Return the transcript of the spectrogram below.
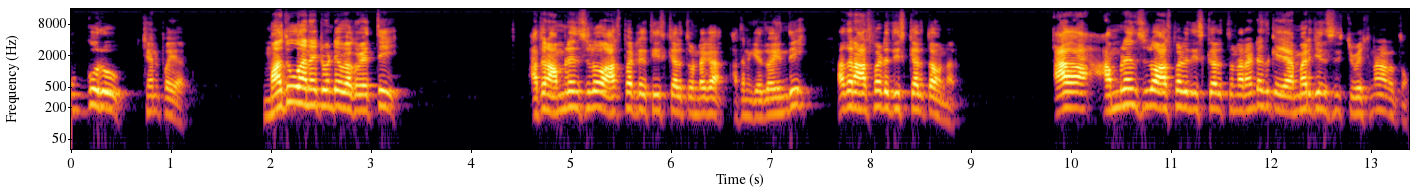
ముగ్గురు చనిపోయారు. మధు అనేటువంటి ఒక వ్యక్తి అతను అంబులెన్స్లో హాస్పిటల్కి తీసుకెళ్తుండగా అతనికి ఏదో అయింది అతను హాస్పిటల్ తీసుకెళ్తా ఉన్నారు. ఆ అంబులెన్స్లో హాస్పిటల్ తీసుకెళ్తున్నారంటే అది ఎమర్జెన్సీ సిచ్యువేషన్ అని అర్థం.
